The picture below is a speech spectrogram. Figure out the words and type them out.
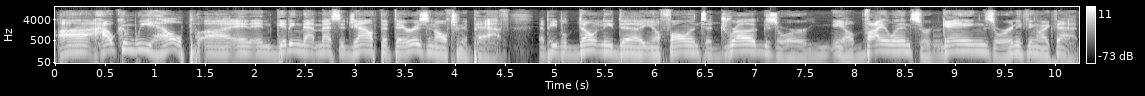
uh, how can we help uh, in, in getting that message out that there is an alternate path, that people don't need to, you know, fall into drugs or you know violence or gangs or anything like that.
